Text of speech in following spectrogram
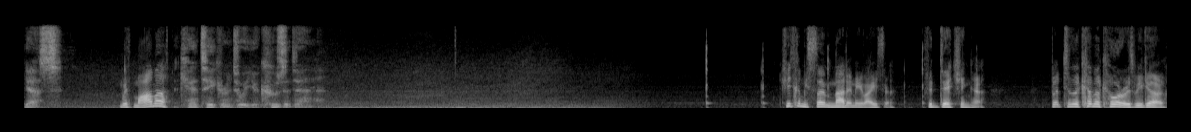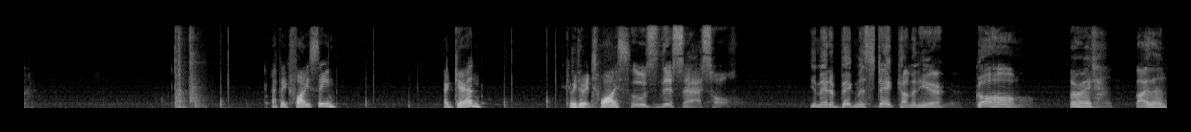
Yes. With Mama. I can't take her into a Yakuza den. She's gonna be so mad at me later for ditching her. But to the Kumakuras we go. Epic fight scene? Again? Can we do it twice? Who's this asshole? You made a big mistake coming here. Go home. All right. Bye then.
